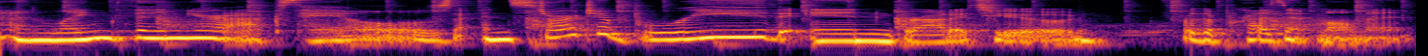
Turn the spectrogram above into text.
and lengthen your exhales and start to breathe in gratitude for the present moment,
